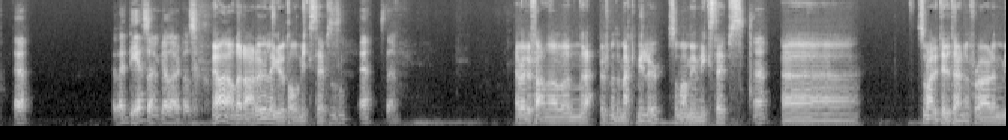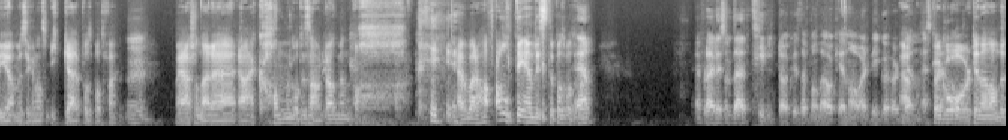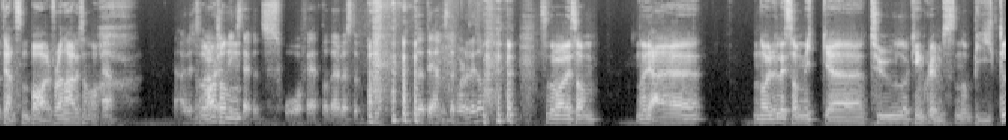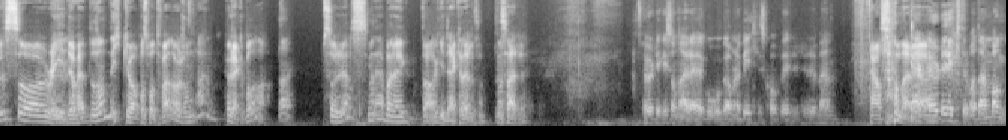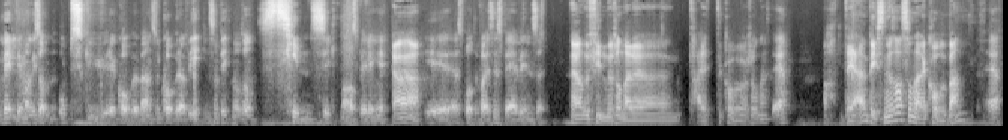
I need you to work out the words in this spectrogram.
Ja, det er det SoundCloud er til, altså. Ja, ja, det er der du legger ut alle mixtapes og sånn. Ja, stemmer. Jeg er veldig fan av en rapper som heter Mac Miller, som har mye mixtapes. Ja. Eh, som er litt irriterende, for da er det mye av musikken hans som ikke er på Spotify. Mm. Og jeg er sånn derre Ja, jeg kan gå til SoundCloud, men åh Jeg vil bare ha alltid en liste på Spotify. Ja. Ja, for det er liksom, det er et tiltak hvis det er på en måte Ok, nå har det vært digg å høre Ja, den skal gå over til den andre tjenesten bare for den her, liksom. Åh. Ja. Er liksom, Så det var sånn- mixtapen så fet at jeg har lyst til å bytte til eneste for det, liksom. Så det var liksom Når jeg Når liksom ikke Tool og King Crimson og Beatles og Radiohead og sånn ikke var på Spotify, det var sånn Nei, hører jeg ikke på det, da. Nei. Sorry, ass, men jeg bare, da gidder jeg ikke det, liksom. Dessverre. Hørte ikke sånne gode, gamle Beatles-cover, men Ja, sånn der, jeg, jeg hørte rykter om at det er mange, veldig mange sånne obskure coverband som covra Beatles, som fikk noen sånn sinnssykt med avspillinger ja, ja. i Spotify sin spede begynnelse. ja, du finner sånn der eh, teit coverversjon. Ja. Det. Ah, det er business, altså. Sånn der coverband. Ja.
